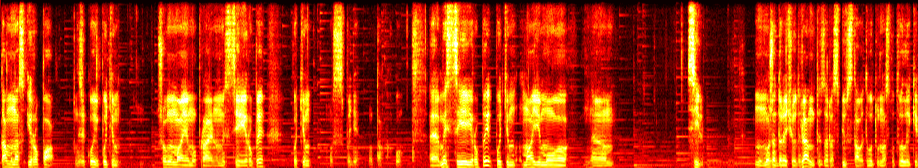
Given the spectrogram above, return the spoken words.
там у нас і ропа, з якої потім, що ми маємо правильно? Ми з цієї ропи потім. Господі, отак. О. Е, Ми з цієї ропи потім маємо е, сіль. Ну, можна, до речі, от глянути зараз, співставити. От у нас тут великий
